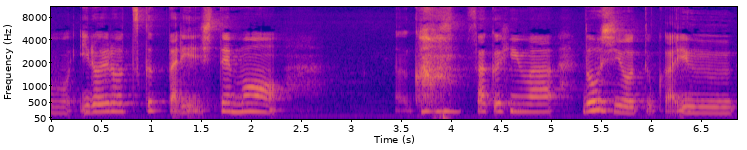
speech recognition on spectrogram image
こういろいろ作ったりしてもこの作品はどうしようとかいう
